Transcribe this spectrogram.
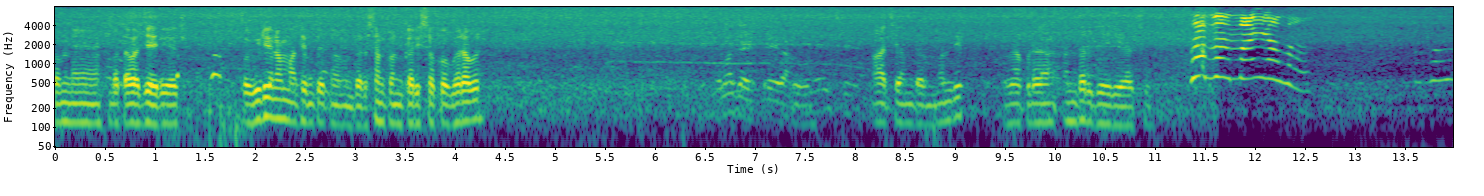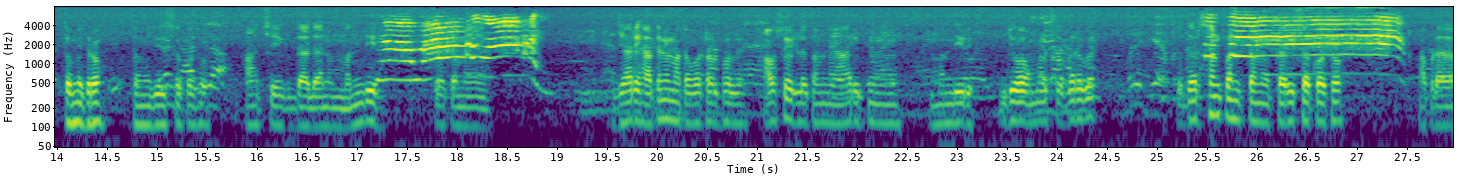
તમને બતાવવા જઈ રહ્યો છું. તો વિડીયોના માધ્યમથી તમે દર્શન પણ કરી શકો, બરાબર? આ છે અંદર મંદિર. હવે આપણે અંદર જઈ રહ્યા છીએ. તો મિત્રો, તમે જોઈ શકો છો, આ છે એક દાદાનું મંદિર. તો તમે જ્યારે હાથની માતા વોટરફોલ આવશો એટલે તમને આ રીતનું મંદિર જોવા મળશે, બરાબર? તો દર્શન પણ તમે કરી શકો છો. આપણા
